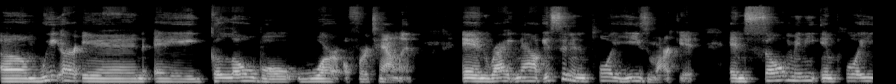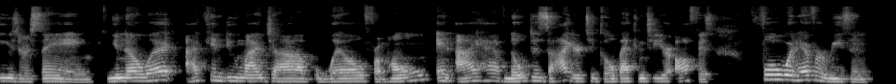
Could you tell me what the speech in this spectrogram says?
Um, we are in a global war for talent. And right now, it's an employees market. And so many employees are saying, you know what? I can do my job well from home, and I have no desire to go back into your office for whatever reason.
